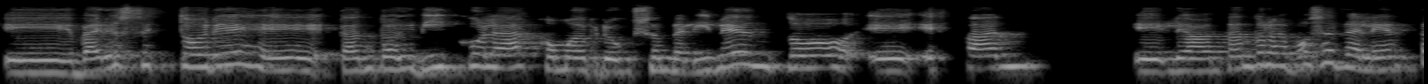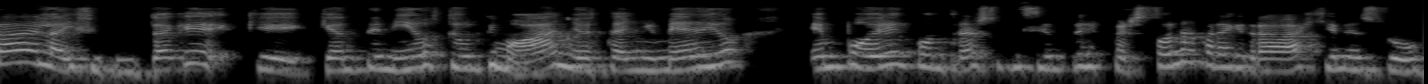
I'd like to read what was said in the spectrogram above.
Eh, varios sectores, eh, tanto agrícolas como de producción de alimentos, eh, están eh, levantando las voces de alerta de la dificultad que, que, han tenido este último año, este año y medio, en poder encontrar suficientes personas para que trabajen en, sus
